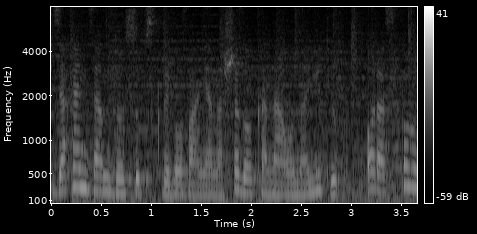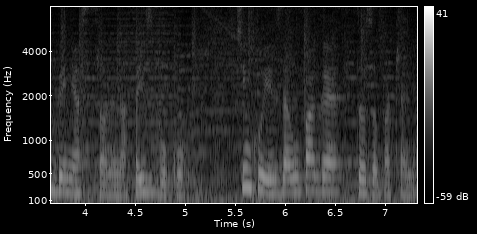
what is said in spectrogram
Zachęcam do subskrybowania naszego kanału na YouTube oraz polubienia strony na Facebooku. Dziękuję za uwagę, do zobaczenia.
